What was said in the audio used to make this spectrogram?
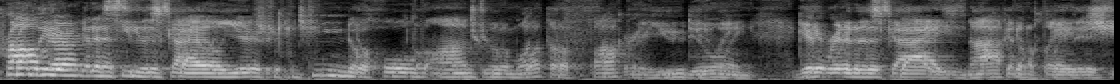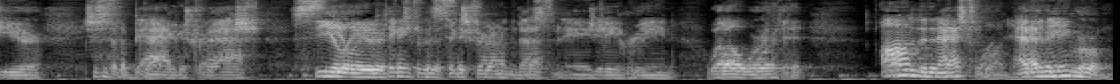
probably aren't going to see this guy all year. If you're continuing to hold on to him, what the fuck are you doing? Get rid of this guy. He's not going to play this year. Just a bag of trash. See you later. Thanks for the sixth round investment, AJ Green. Well worth it. On to the next one. Evan Engram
